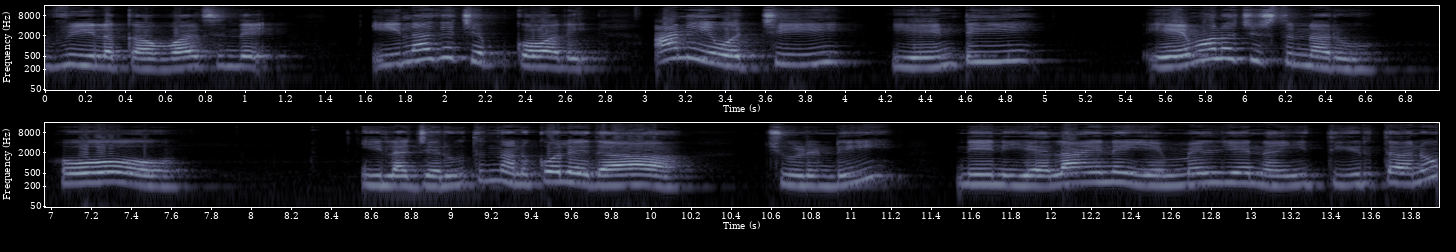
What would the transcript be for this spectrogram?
వీళ్ళకి అవ్వాల్సిందే. ఇలాగే చెప్పుకోవాలి. అని వచ్చి ఏంటి? ఏం ఆలోచిస్తున్నారు? ఓ ఇలా జరుగుతుంది అనుకోలేదా చూడండి నేను ఎలా అయినా ఎమ్మెల్యేనై తీరుతాను.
